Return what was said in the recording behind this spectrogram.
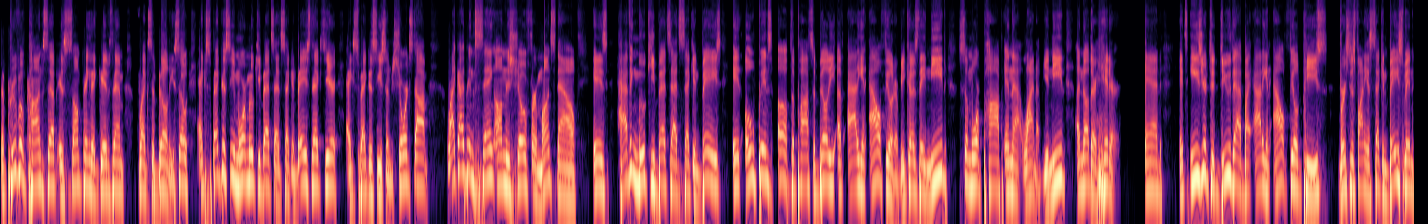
the proof of concept is something that gives them flexibility. So expect to see more Mookie Betts at second base next year. Expect to see some shortstop like I've been saying on this show for months now, is having Mookie Betts at second base, it opens up the possibility of adding an outfielder because they need some more pop in that lineup. You need another hitter. And it's easier to do that by adding an outfield piece versus finding a second baseman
